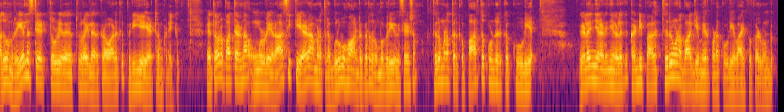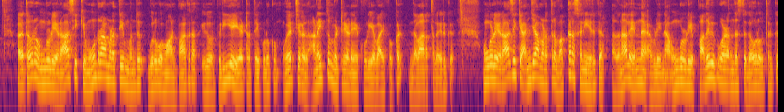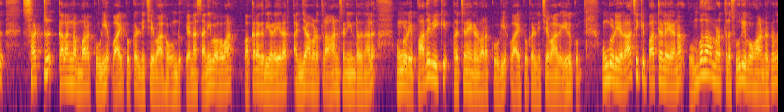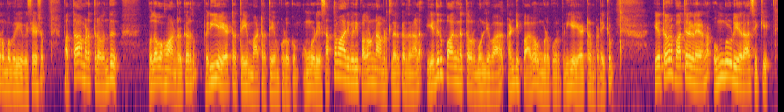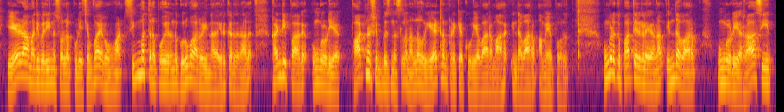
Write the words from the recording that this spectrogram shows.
அதுவும் ரியல் எஸ்டேட் தொழில் துறையில் இருக்கிறவாளுக்கு பெரிய ஏற்றம் கிடைக்கும். இதை தவிர பார்த்தீங்கன்னா உங்களுடைய ராசிக்கு ஏழாம் இடத்துல குரு பகவான் இருக்கிறது ரொம்ப பெரிய விசேஷம். திருமணத்திற்கு பார்த்து கொண்டு இருக்கக்கூடிய இளைஞர் இளைஞர்களுக்கு கண்டிப்பாக திருமண பாக்கியம் ஏற்படக்கூடிய வாய்ப்புகள் உண்டு. அதை தவிர உங்களுடைய ராசிக்கு மூன்றாம் இடத்தையும் வந்து குரு பகவான் பார்க்குறார். இது ஒரு பெரிய ஏற்றத்தை கொடுக்கும். முயற்சிகள் அனைத்தும் வெற்றி அடையக்கூடிய வாய்ப்புகள் இந்த வாரத்தில் இருக்குது உங்களுடைய ராசிக்கு அஞ்சாம் இடத்துல வக்கர சனி இருக்கார். அதனால் என்ன அப்படின்னா உங்களுடைய பதவி புகழ் அந்தஸ்து கௌரவத்திற்கு சற்று கலங்கம் வரக்கூடிய வாய்ப்புகள் நிச்சயமாக உண்டு. ஏன்னா சனி பகவான் வக்கரகதி அடைகிறார். அஞ்சாம் இடத்துல ஆண் சனின்றதுனால உங்களுடைய பதவிக்கு பிரச்சனைகள் வரக்கூடிய வாய்ப்புகள் நிச்சயமாக இருக்கும். உங்களுடைய ராசிக்கு பார்த்தாலேயானால் ஒன்பதாம் இடத்துல சூரிய பகவான் இருக்கிறது ரொம்ப பெரிய விசேஷம். பத்தாம் இடத்துல வந்து புத பகவான் இருக்கிறதும் பெரிய ஏற்றத்தையும் மாற்றத்தையும் கொடுக்கும். உங்களுடைய சப்தமாதிபதி பதினொன்றாம் இடத்துல இருக்கிறதுனால எதிர்பாலினத்தவர் மூலியமாக கண்டிப்பாக உங்களுக்கு ஒரு பெரிய ஏற்றம் கிடைக்கும். இதை தவிர பார்த்தீர்களேனால் உங்களுடைய ராசிக்கு ஏழாம் அதிபதின்னு சொல்லக்கூடிய செவ்வாய் பகவான் சிம்மத்தில் போயிருந்து குருபார்வையில் இருக்கிறதுனால கண்டிப்பாக உங்களுடைய பார்ட்னர்ஷிப் பிஸ்னஸில் நல்ல ஒரு ஏற்றம் கிடைக்கக்கூடிய வாரமாக இந்த வாரம் அமைய போகிறது உங்களுக்கு பார்த்தீர்களேயானால் இந்த வாரம் உங்களுடைய ராசியின்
